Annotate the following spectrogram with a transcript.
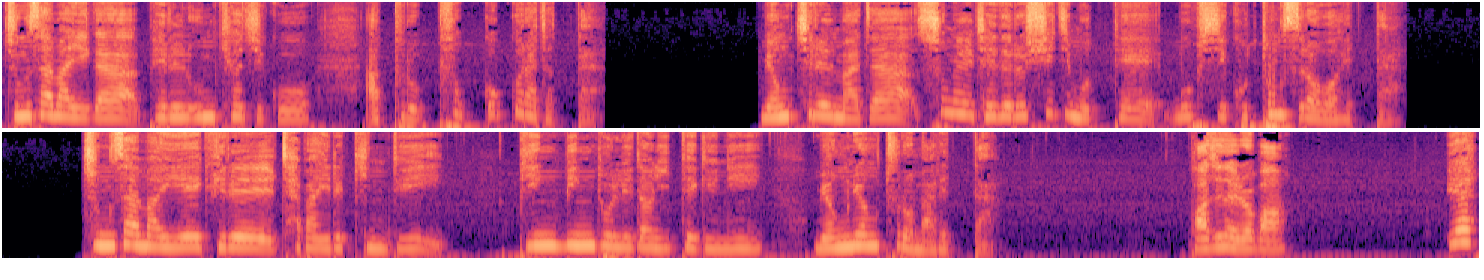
중사마이가 배를 움켜쥐고 앞으로 푹 꼬꾸라졌다. 명치를 맞아 숨을 제대로 쉬지 못해 몹시 고통스러워했다. 중사마이의 귀를 잡아 일으킨 뒤 빙빙 돌리던 이태균이 명령투로 말했다. 바지 내려봐. 예?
